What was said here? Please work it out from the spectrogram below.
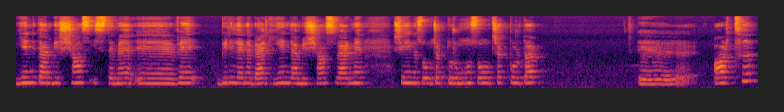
Yeniden bir şans isteme ve birilerine belki yeniden bir şans verme şeyiniz olacak, durumunuz olacak burada. E, artı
